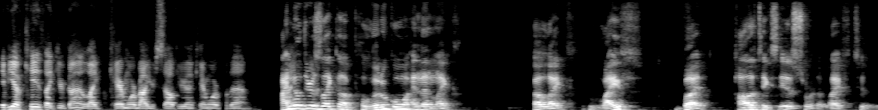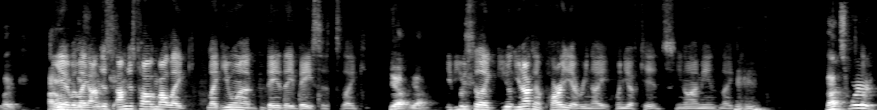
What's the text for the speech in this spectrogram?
if you have kids, like you're gonna like care more about yourself. You're gonna care more about them. I know there's like a political and then like a like life, but politics is sort of life too. Like I don't Yeah, but like I'm just. I'm just talking about like like you on a day to day basis. Like yeah, yeah. if you used sure. to like you, you're not gonna party every night when you have kids. You know what I mean? Like hmm That's where,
